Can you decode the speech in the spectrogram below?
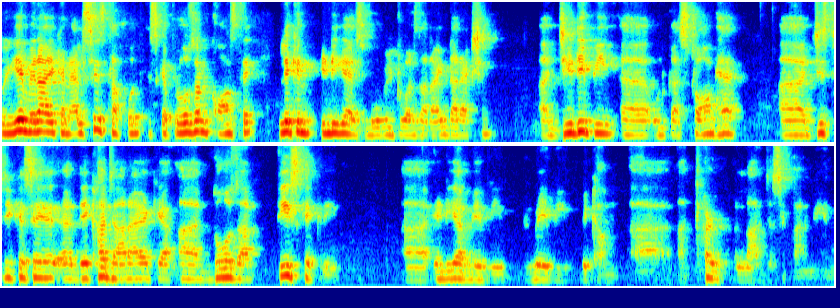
तो ये मेरा एक एनालिसिस था खुद इसके प्रोज एंड कॉन्स थे लेकिन India is moving towards the right direction GDP उनका स्ट्रॉन्ग है. Uh, जिस तरीके से uh, देखा जा रहा है कि दो uh, 2030 के करीब इंडिया में भी may be become third largest economy in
